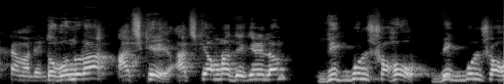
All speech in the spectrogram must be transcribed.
একটা মডেল তো বন্ধুরা আজকে আজকে আমরা দেখে নিলাম বিগ বুল সহ বিগ বুল সহ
